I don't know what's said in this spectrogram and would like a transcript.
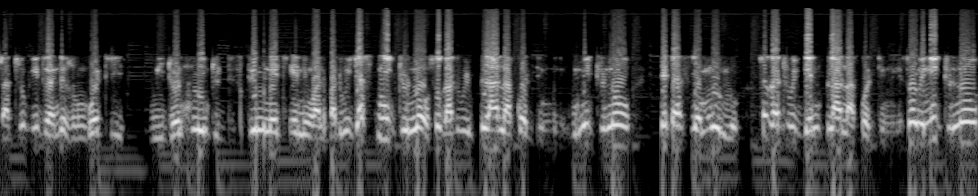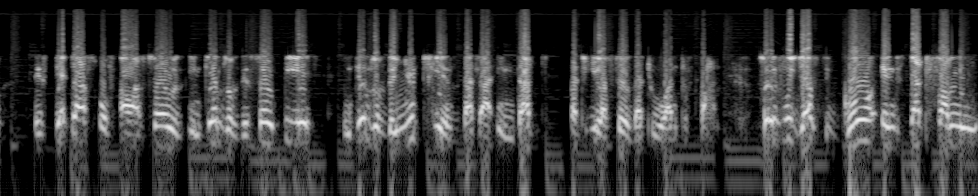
zvatiri kuitira ndezvongoti we don't mean to discriminate anyone but we just need to know so that we plan accordingly we need to know status yemunhu so that we can plan accordingly so we need to know the status of our soils in terms of the soil ph in terms of the nutrients that are in that particular soil that we want to farm so if we just go and start farming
